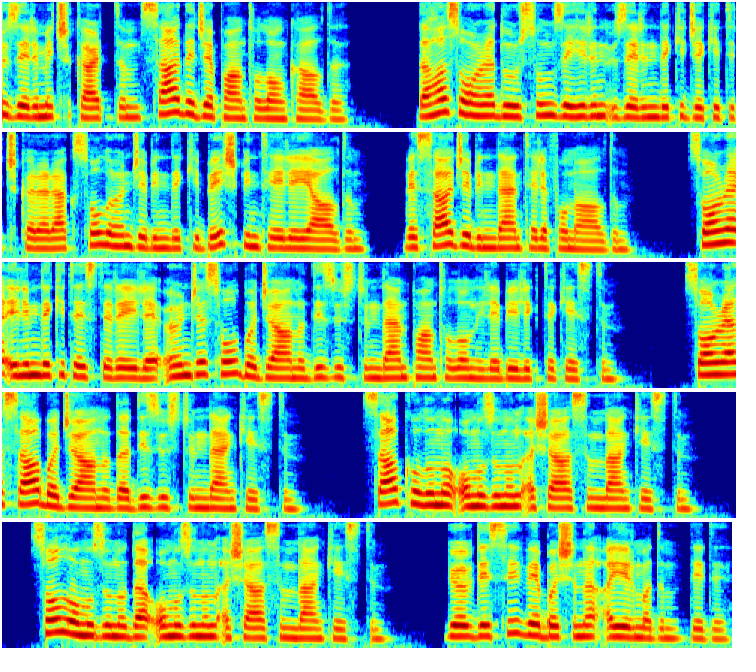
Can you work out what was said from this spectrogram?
üzerimi çıkarttım, sadece pantolon kaldı. Daha sonra Dursun Zehir'in üzerindeki ceketi çıkararak sol ön cebindeki 5000 TL'yi aldım ve sağ cebinden telefonu aldım. Sonra elimdeki testereyle önce sol bacağını diz üstünden pantolon ile birlikte kestim. Sonra sağ bacağını da diz üstünden kestim. Sağ kolunu omuzunun aşağısından kestim. Sol omuzunu da omuzunun aşağısından kestim. Gövdesi ve başını ayırmadım, dedi.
